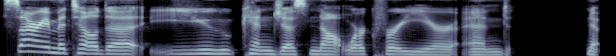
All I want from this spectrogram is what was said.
sorry, Matilda, you can just not work for a year and no.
